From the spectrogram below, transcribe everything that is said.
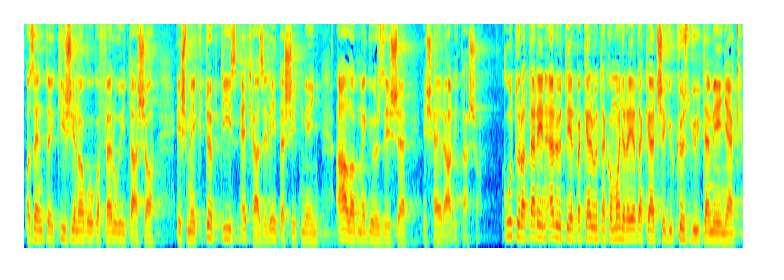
a Zentői Kizsinagóga felújítása, és még több tíz egyházi létesítmény állag megőrzése és helyreállítása. Kultúra terén előtérbe kerültek a magyar érdekeltségű közgyűjtemények,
